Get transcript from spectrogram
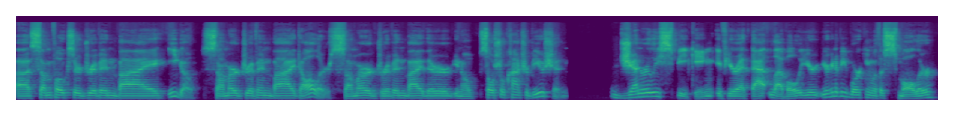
uh, some folks are driven by ego. Some are driven by dollars. Some are driven by their, you know, social contribution. Generally speaking, if you're at that level, you're you're going to be working with a smaller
